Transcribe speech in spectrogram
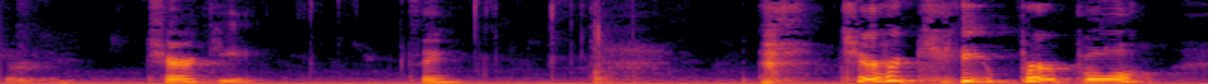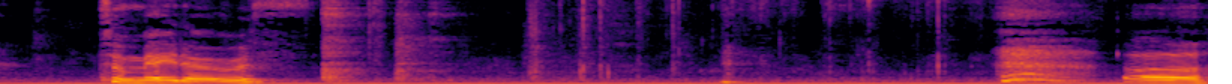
Cherokee. Cherokee. See? Cherokee purple tomatoes. oh,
